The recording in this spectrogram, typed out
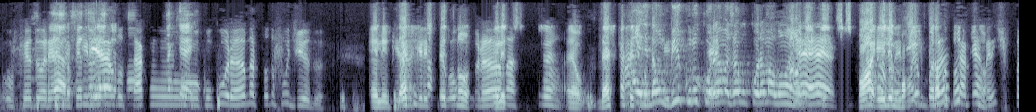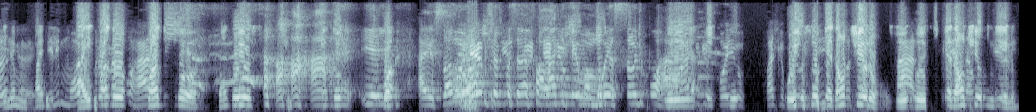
o Fedorento Era, o queria Fedorento- lutar com, com o Kurama todo fudido. Ele Queria desce que ele pegou o Kurama. Ele, é, o- desce Ah, ele dá um bico no Kurama, joga o Kurama longe. É, é. Ele Não, mói o Kurama todo. mesmo, ele espanca. Ele Ele, mói Aí o Kurama quando, porrada. quando, quando o Yusuke- e ele, aí só no Show que você vai falar que tem uma moeção de porrada. que foi o. O Yusuke dá um tiro. cara. O, Yusuke dá um Ele tiro nele.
